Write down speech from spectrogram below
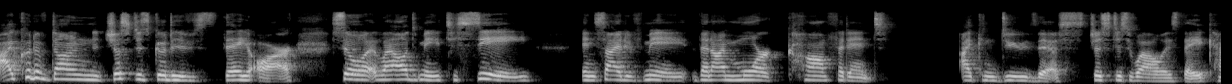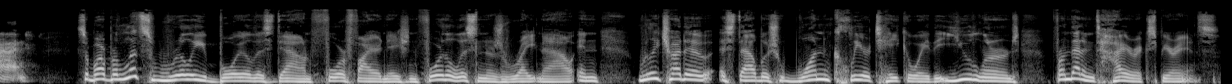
I could have done just as good as they are. So it allowed me to see inside of me that I'm more confident I can do this just as well as they can. So, Barbara, let's really boil this down for Fire Nation, for the listeners right now, and really try to establish one clear takeaway that you learned from that entire experience.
